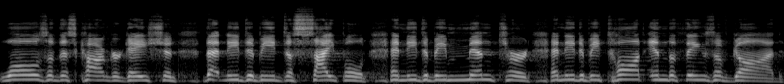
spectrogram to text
walls of this congregation that need to be discipled and need to be mentored and need to be taught in the things of God.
